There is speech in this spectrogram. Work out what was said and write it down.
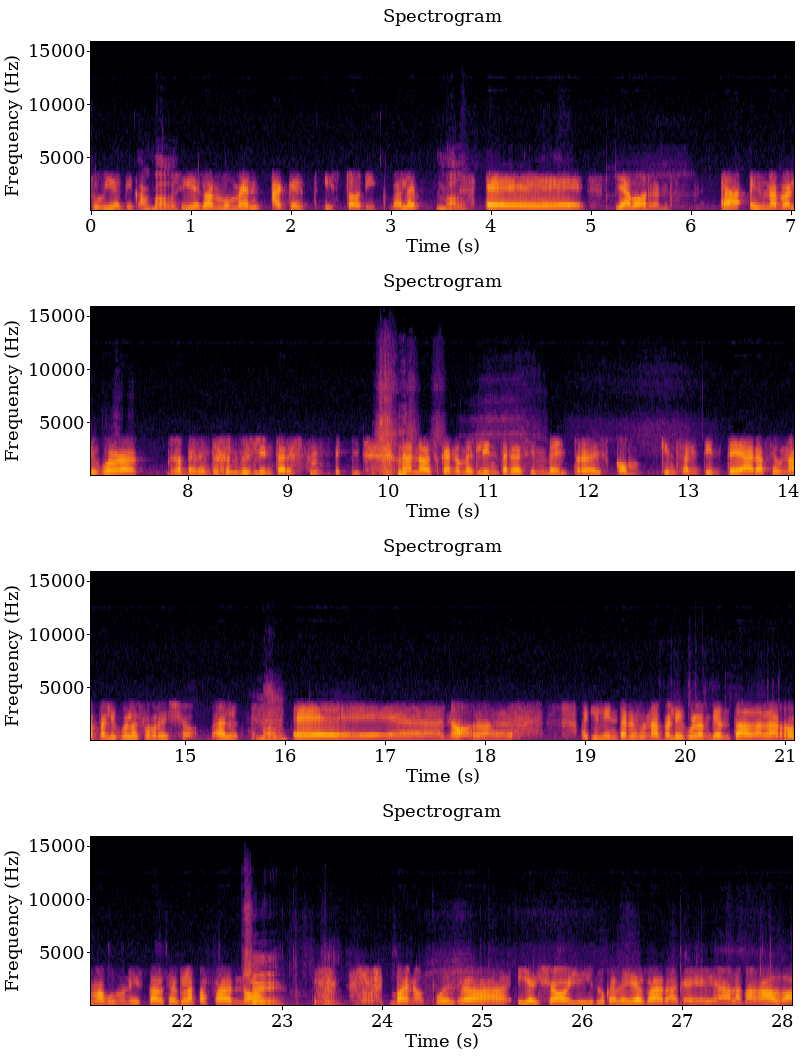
Soviètica. Val. O sigui, és el moment aquest històric, ¿vale? Val. Eh, llavors, eh, és una pel·lícula que representa que només li interessa amb ell. No, no és que només li interessi amb ell, però és com, quin sentit té ara fer una pel·lícula sobre això, val? Val. Eh, no? Eh, a qui li interessa una pel·lícula ambientada a la Roma comunista del segle passat, no? Sí. Bueno, pues, uh, i això, i el que deies ara, que a la vegada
